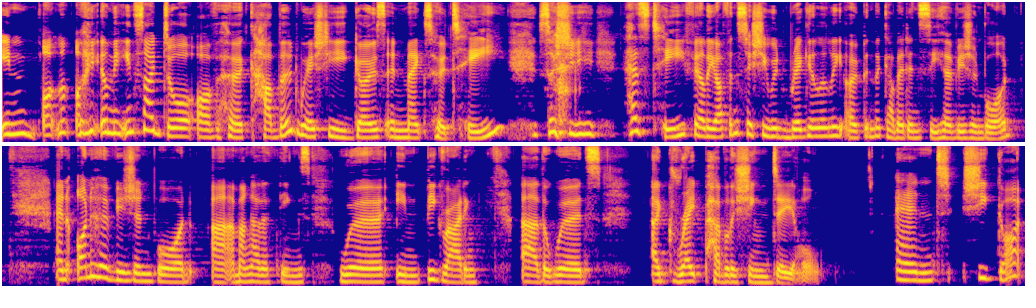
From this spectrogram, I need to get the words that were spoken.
in on, on the inside door of her cupboard where she goes and makes her tea. So she has tea fairly often. So she would regularly open the cupboard and see her vision board. And on her vision board, uh, among other things, were in big writing uh, the words "a great publishing deal." And she got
